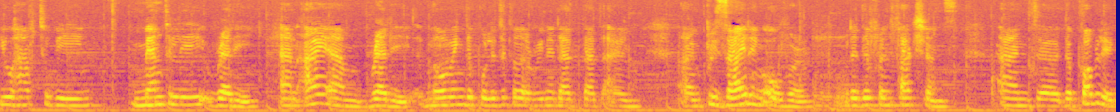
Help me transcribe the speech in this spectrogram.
you have to be mentally ready. And I am ready, knowing the political arena that, that I'm, I'm presiding over with the different factions. And uh, the public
